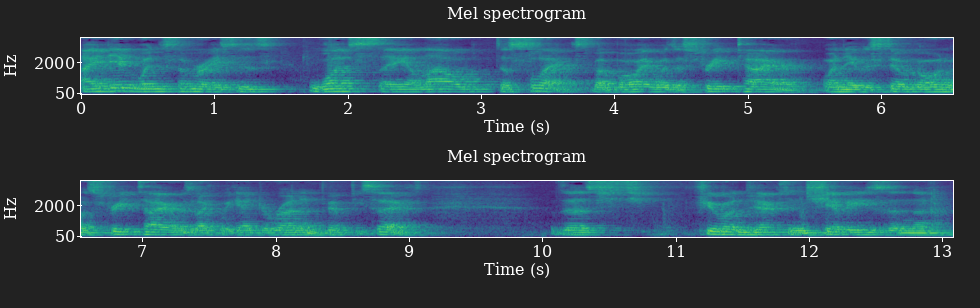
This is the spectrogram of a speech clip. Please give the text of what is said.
I did win some races once they allowed the slicks, but boy, with a street tire, when they was still going with street tires like we had to run in 56, the fuel injection Chevys and the,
